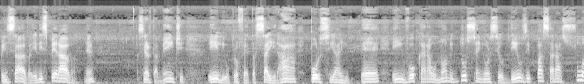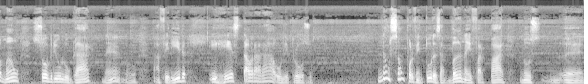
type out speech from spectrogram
pensava, ele esperava, né? Certamente ele, o profeta, sairá, por-se-á em pé, invocará o nome do Senhor seu Deus e passará a sua mão sobre o lugar, né, a ferida, e restaurará o leproso. Não são, porventuras, Abana e Farpar nos eh,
